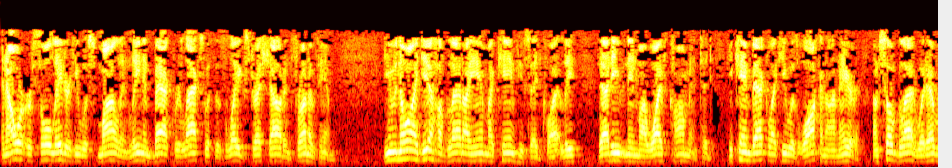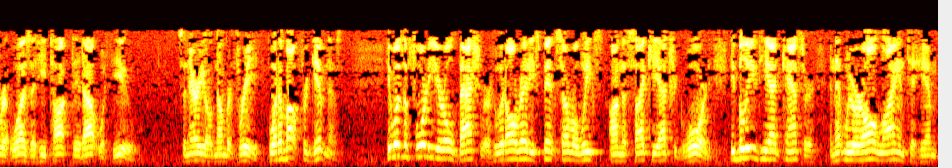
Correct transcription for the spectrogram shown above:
An hour or so later, he was smiling, leaning back, relaxed with his legs stretched out in front of him. You've no idea how glad I am I came, he said quietly. That evening, my wife commented. He came back like he was walking on air. I'm so glad whatever it was that he talked it out with you. Scenario number three. What about forgiveness? He was a 40 year old bachelor who had already spent several weeks on the psychiatric ward. He believed he had cancer and that we were all lying to him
